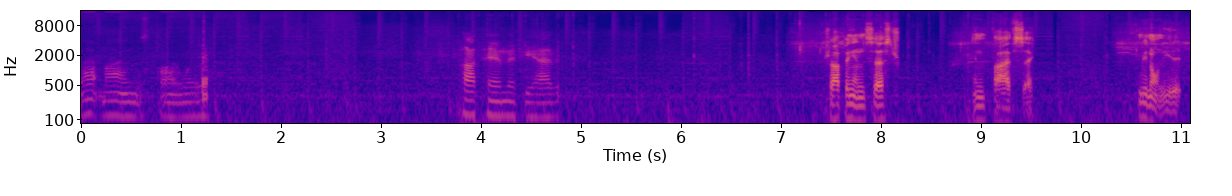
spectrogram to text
That mine is far away. Pop him if you have it. Dropping ancestral in five seconds. We don't need it. Awesome.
